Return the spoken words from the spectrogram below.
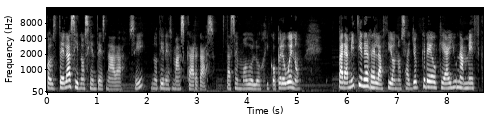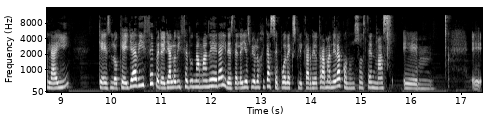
constelas y no sientes nada, ¿sí? No tienes más cargas, estás en modo lógico. Pero bueno, para mí tiene relación, o sea, yo creo que hay una mezcla ahí que es lo que ella dice, pero ella lo dice de una manera y desde leyes biológicas se puede explicar de otra manera con un sostén más em, eh,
